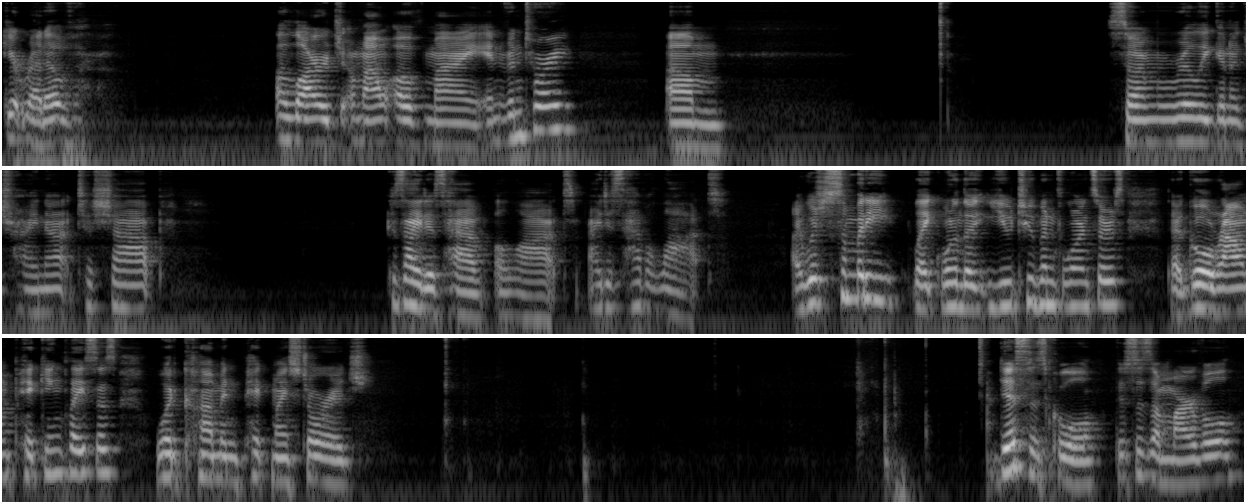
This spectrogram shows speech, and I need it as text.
get rid of a large amount of my inventory. Um, so I'm really going to try not to shop because I just have a lot. I just have a lot. I wish somebody, like one of the YouTube influencers that go around picking places, would come and pick my storage. This is cool. This is a Marvel.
